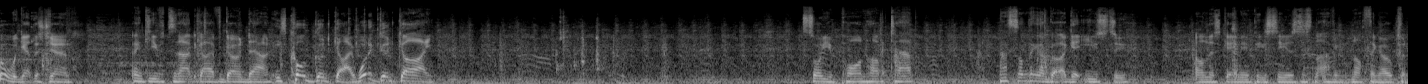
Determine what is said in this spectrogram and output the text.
Oh, we get this gen. Thank you to that guy for going down. He's called Good Guy. What a good guy. Saw your Pornhub tab. That's something I've got to get used to on this gaming PC is just not having nothing open.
